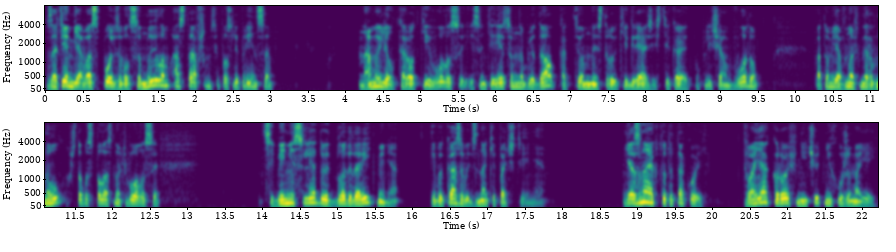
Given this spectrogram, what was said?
Затем я воспользовался мылом, оставшимся после принца. Намылил короткие волосы и с интересом наблюдал, как темные струйки грязи стекают по плечам в воду. Потом я вновь нырнул, чтобы сполоснуть волосы. Тебе не следует благодарить меня и выказывать знаки почтения. Я знаю, кто ты такой. Твоя кровь ничуть не хуже моей.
